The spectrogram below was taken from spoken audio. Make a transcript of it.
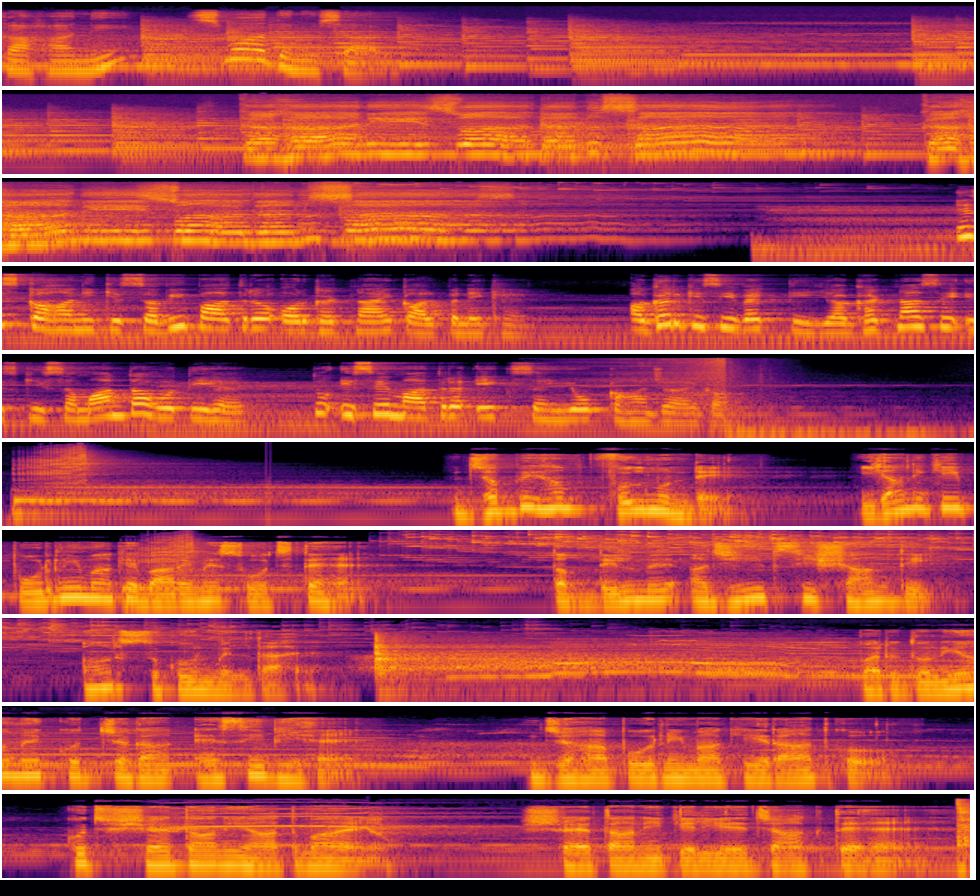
कहानी स्वाद अनुसार कहानी स्वाद अनुसार कहानी स्वाद अनुसार इस कहानी के सभी पात्र और घटनाएँ काल्पनिक हैं। अगर किसी व्यक्ति या घटना से इसकी समानता होती है तो इसे मात्र एक संयोग कहा जाएगा। जब भी हम फुल मुंडे यानी कि पूर्णिमा के बारे में सोचते हैं, तब दिल में अजीब सी शांति और सुकून मिलता है। पर दुनिया में कुछ जगह ऐसी भी है, जहाँ पूर्णिमा की रात को कुछ शैतानी आत्माएँ शैतानी के लिए जागते हैं।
